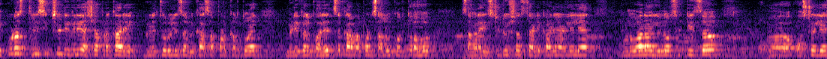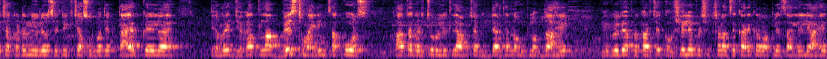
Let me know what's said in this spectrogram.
एकूणच थ्री सिक्स्टी डिग्री अशा प्रकारे गडचिरोलीचा विकास आपण करतो आहे मेडिकल कॉलेजचं काम आपण चालू करतो आहोत. चांगल्या इन्स्टिट्यूशन्स त्या ठिकाणी आणलेल्या आहेत. गुणवाना युनिव्हर्सिटीचं ऑस्ट्रेलियाच्या कटन युनिव्हर्सिटीच्या सोबत एक टायअप केलेलं आहे. त्यामुळे जगातला बेस्ट मायनिंगचा कोर्स हा आता गडचिरोलीतल्या आमच्या विद्यार्थ्यांना उपलब्ध आहे. वेगवेगळ्या प्रकारचे कौशल्य प्रशिक्षणाचे कार्यक्रम आपले चाललेले आहेत.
